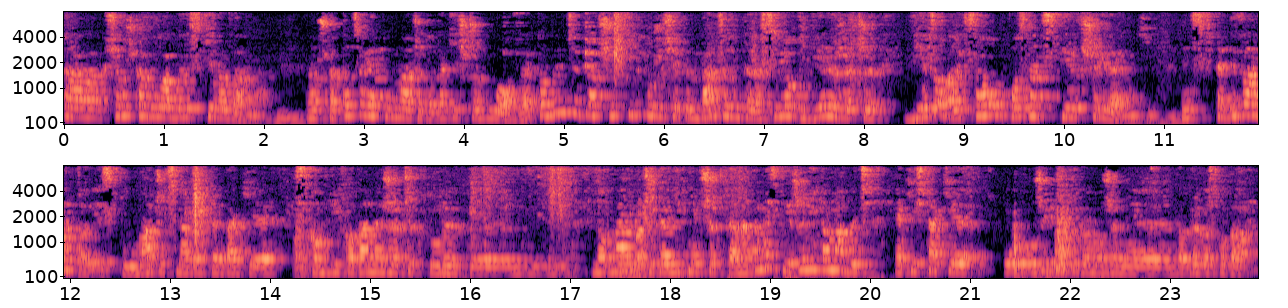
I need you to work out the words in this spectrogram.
ta książka byłaby skierowana. Hmm. Na przykład to, co ja tłumaczę, to takie szczegółowe, to będzie dla wszystkich, którzy się tym bardzo interesują i wiele rzeczy wiedzą, ale chcą poznać z pierwszej ręki. Hmm. Więc wtedy warto jest tłumaczyć nawet te takie skomplikowane rzeczy, których normalny czytelnik nie przeczyta. Natomiast jeżeli to ma być jakieś takie, użyję takiego może nie dobrego słowa,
